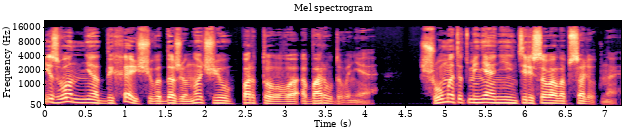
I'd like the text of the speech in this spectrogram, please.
и звон неотдыхающего даже ночью портового оборудования. Шум этот меня не интересовал абсолютно,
